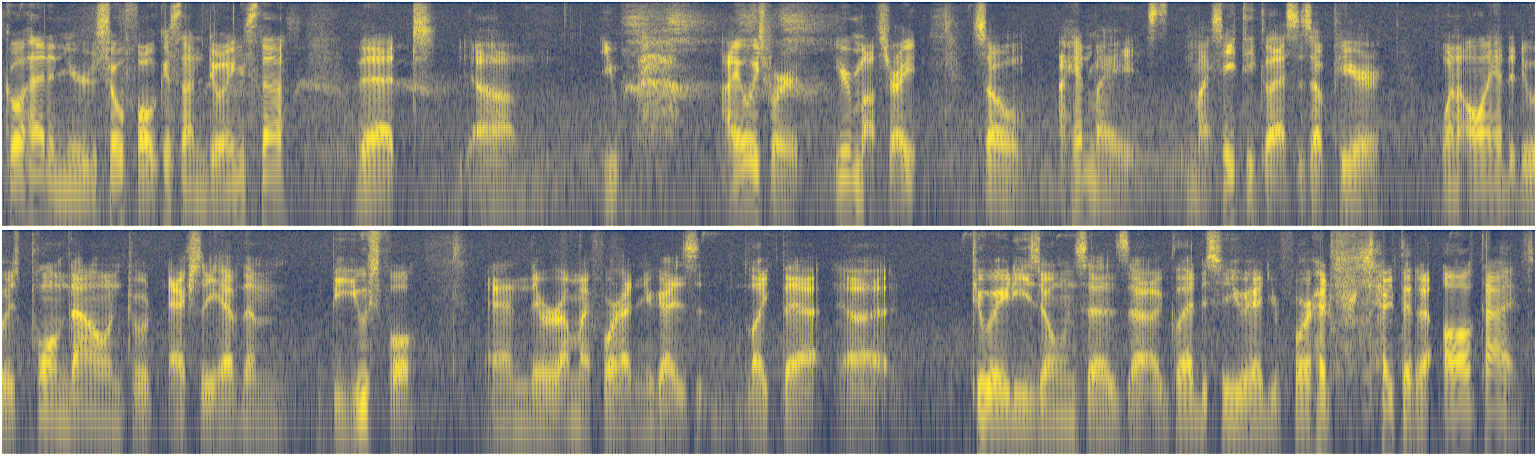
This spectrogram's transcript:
go ahead and you're so focused on doing stuff that um, you, I always wear earmuffs, right? So I had my, my safety glasses up here when all I had to do was pull them down to actually have them be useful. And they were on my forehead and you guys like that. Uh, 280 zone says, uh, glad to see you had your forehead protected at all times.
